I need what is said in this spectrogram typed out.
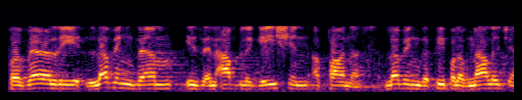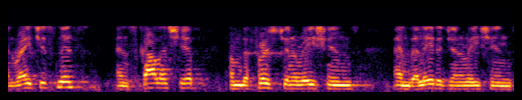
For verily, loving them is an obligation upon us. Loving the people of knowledge and righteousness and scholarship from the first generations and the later generations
